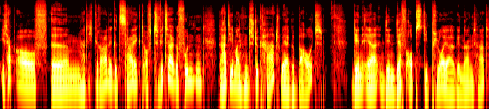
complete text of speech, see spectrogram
ich habe auf, ähm, hatte ich gerade gezeigt, auf Twitter gefunden, da hat jemand ein Stück Hardware gebaut, den er den DevOps Deployer genannt hat.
